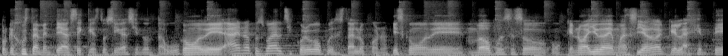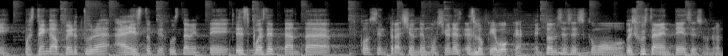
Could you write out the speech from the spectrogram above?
porque justamente hace que esto siga siendo un tabú, como de, ay, no, pues va al psicólogo, pues está loco, ¿no? Y es como de, no, pues eso como que no ayuda demasiado a que la gente pues tenga apertura a esto que justamente después de tanta concentración de emociones es lo que evoca. Entonces es como, pues justamente es eso, ¿no?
